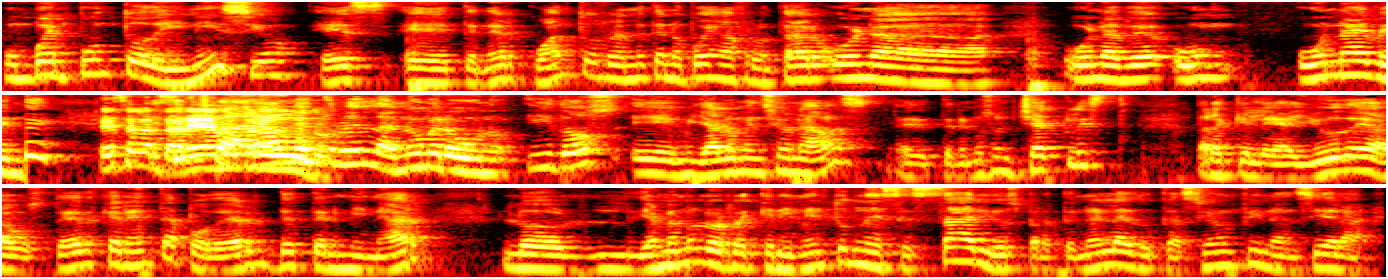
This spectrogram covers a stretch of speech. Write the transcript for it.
un buen punto de inicio es eh, tener cuántos realmente no pueden afrontar una, una, de, un, una evento. Esa es la tarea número uno. es la número uno. Y dos, eh, ya lo mencionabas, eh, tenemos un checklist para que le ayude a usted, gerente, a poder determinar lo, los requerimientos necesarios para tener la educación financiera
